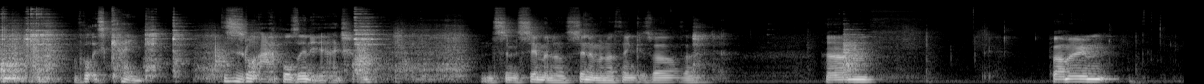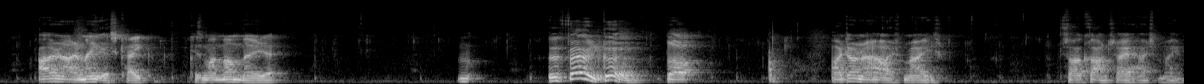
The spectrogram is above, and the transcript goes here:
I've got this cake. This has got apples in it, actually. And some cinnamon, cinnamon I think, as well. Though. Um, but I mean, I don't know how to make this cake because my mum made it. It's very good, but I don't know how it's made. So I can't say how it's made.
